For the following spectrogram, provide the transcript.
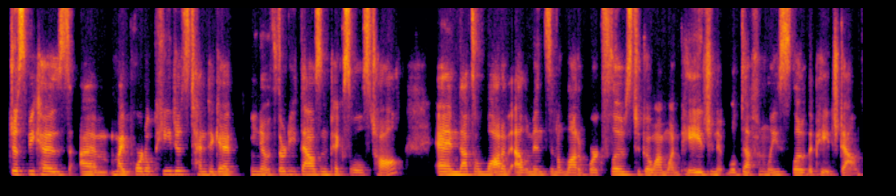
just because um, my portal pages tend to get, you know, 30,000 pixels tall. And that's a lot of elements and a lot of workflows to go on one page, and it will definitely slow the page down.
